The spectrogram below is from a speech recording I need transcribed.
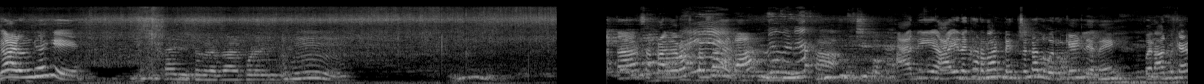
गाळून घ्या की सगळं गाळ पडेल हम्म. आता सकाळचा रस्ता झाला हा. आणि आईने घरात अंड्याचं कालवण केलेलं आहे पण आम्ही काय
